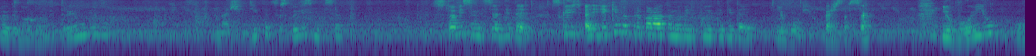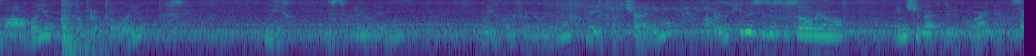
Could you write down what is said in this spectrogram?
Ми один одного підтримуємо. Наші діти це 180. 180 дітей. Скажіть, а якими препаратами ви лікуєте дітей? Любов'ю, перш за все. Любов'ю, увагою, добротою. Ми їх дисциплінуємо, ми їх контролюємо, ми їх навчаємо, а при необхідності застосовуємо інші методи лікування. Це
